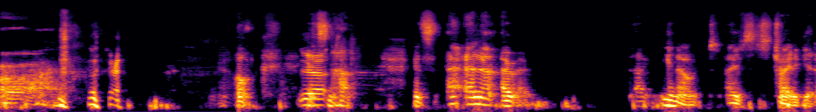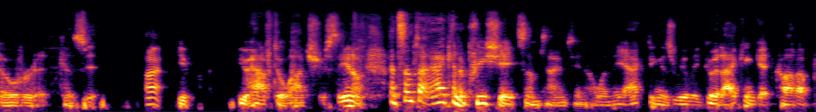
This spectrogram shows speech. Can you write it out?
you know, Yeah. it's not, it's, and I, I, I, you know, I just try to get over it because I- you, you have to watch your, you know, and sometimes I can appreciate sometimes, you know, when the acting is really good, I can get caught up.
